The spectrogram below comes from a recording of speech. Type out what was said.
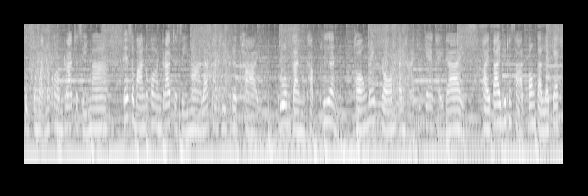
สุขจังหวัดนครราชสีมา เทศบาลนครราชสีมาและภาคีเครือข่าย ร่วมกันขับเคลื่อน ท้องไม่พร้อมปัญหาที่แก้ไขได้ ภายใต้ยุทธศาสตร์ป้องกันและแก้ไข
